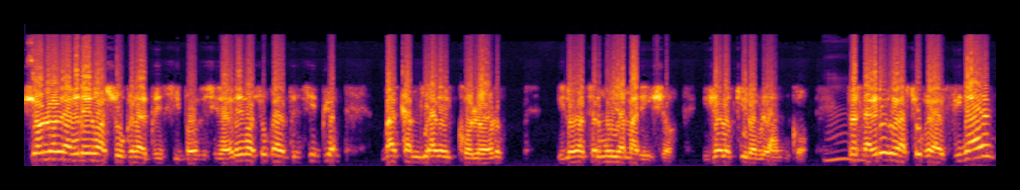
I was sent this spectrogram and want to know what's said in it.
Yo no le agrego azúcar al principio, porque si le agrego azúcar al principio va a cambiar el color y lo va a hacer muy amarillo. Y yo lo quiero blanco. Mm. Entonces agrego el azúcar al final,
